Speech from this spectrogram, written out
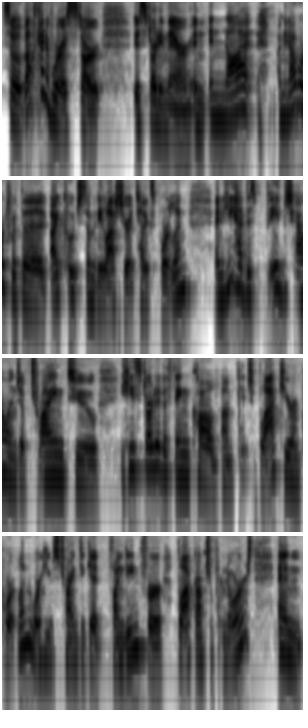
So that's kind of where I start is starting there and and not I mean I worked with a I coached somebody last year at TEDx Portland and he had this big challenge of trying to he started a thing called um, pitch black here in portland where he was trying to get funding for black entrepreneurs. And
